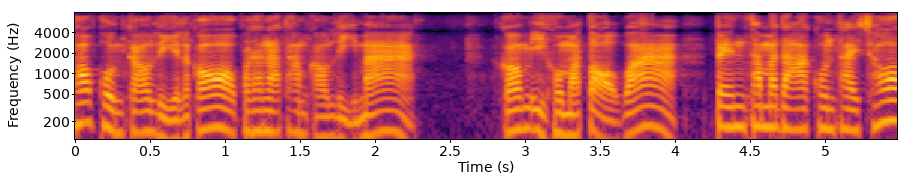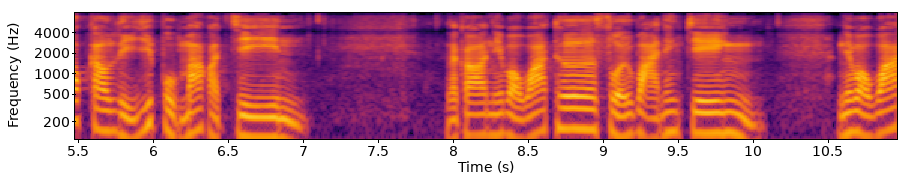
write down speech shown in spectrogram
ชอบคนเกาหลีแล้วก็วัฒนธรรมเกาหลีมาก ก็มีอีกคนมาตอบว่าเป็นธรรมดาคนไทยชอบเกาหลีญี่ปุ่นมากกว่าจีน แล้วก็นี้บอกว่าเธอสวยหวานจริงๆนนี้บอกว่า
